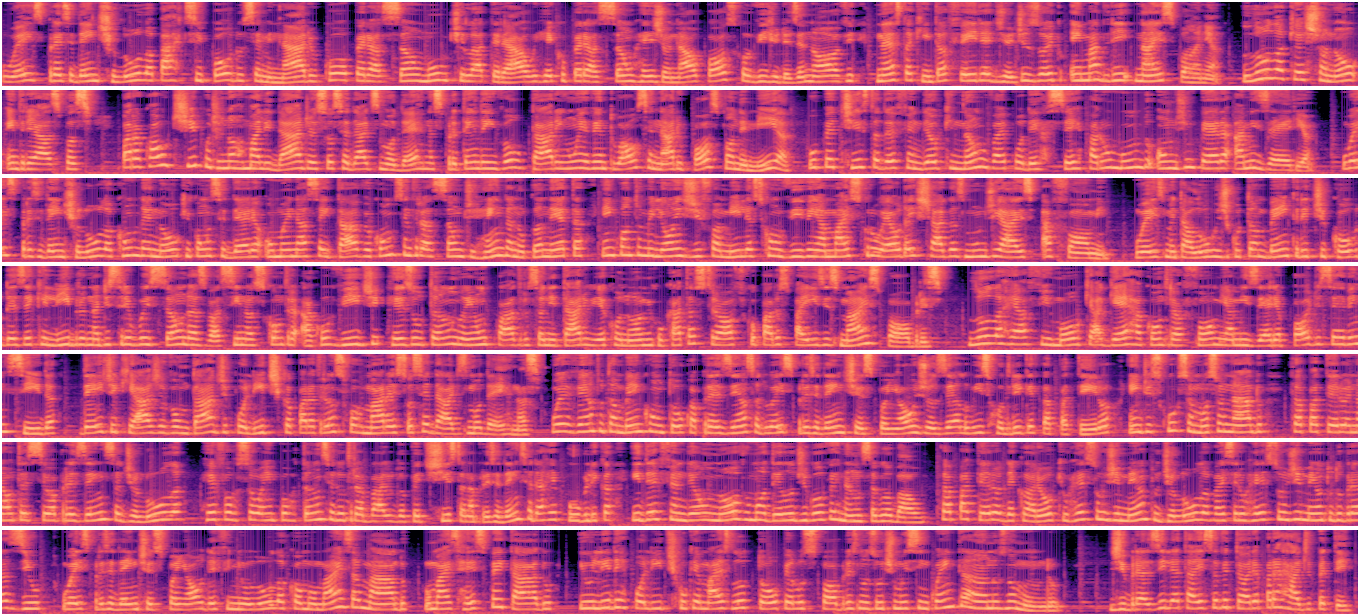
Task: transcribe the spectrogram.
O ex-presidente Lula participou do seminário Cooperação Multilateral e Recuperação Regional pós-Covid-19 nesta quinta-feira, dia 18, em Madrid, na Espanha. Lula questionou, entre aspas, para qual tipo de normalidade as sociedades modernas pretendem voltar em um eventual cenário pós-pandemia? O petista defendeu que não vai poder ser para um mundo onde impera a miséria o ex-presidente Lula condenou o que considera uma inaceitável concentração de renda no planeta, enquanto milhões de famílias convivem a mais cruel das chagas mundiais, a fome. O ex-metalúrgico também criticou o desequilíbrio na distribuição das vacinas contra a Covid, resultando em um quadro sanitário e econômico catastrófico para os países mais pobres. Lula reafirmou que a guerra contra a fome e a miséria pode ser vencida desde que haja vontade política para transformar as sociedades modernas. O evento também contou com a presença do ex-presidente espanhol José Luiz Rodríguez Zapatero. Em discurso emocionado, Zapatero enalteceu a presença de Lula, reforçou a importância do trabalho do petista na presidência da República e defendeu um novo modelo de governança global. Zapatero declarou que o ressurgimento de Lula vai ser o ressurgimento do Brasil. O ex-presidente espanhol definiu Lula como o mais amado, o mais respeitado e o líder político que mais lutou pelos pobres nos últimos 50 anos no mundo. De Brasília, Thaisa Vitória para a Rádio PT.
